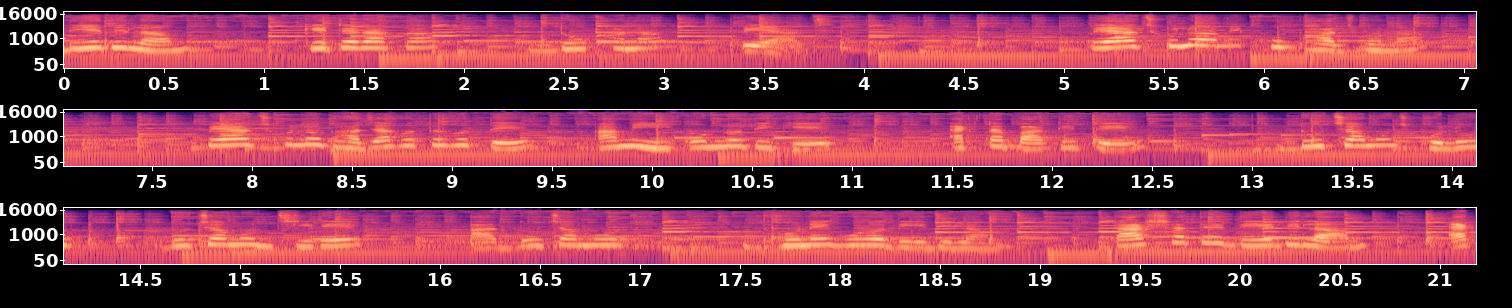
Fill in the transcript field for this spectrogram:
দিয়ে দিলাম কেটে রাখা দুখানা পেঁয়াজ। পেঁয়াজগুলো আমি খুব ভাজবো না। পেঁয়াজগুলো ভাজা হতে হতে আমি অন্যদিকে একটা বাটিতে দু চামচ হলুদ, দু চামচ জিরে আর দু চামচ ধনে গুঁড়ো দিয়ে দিলাম। তার সাথে দিয়ে দিলাম এক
